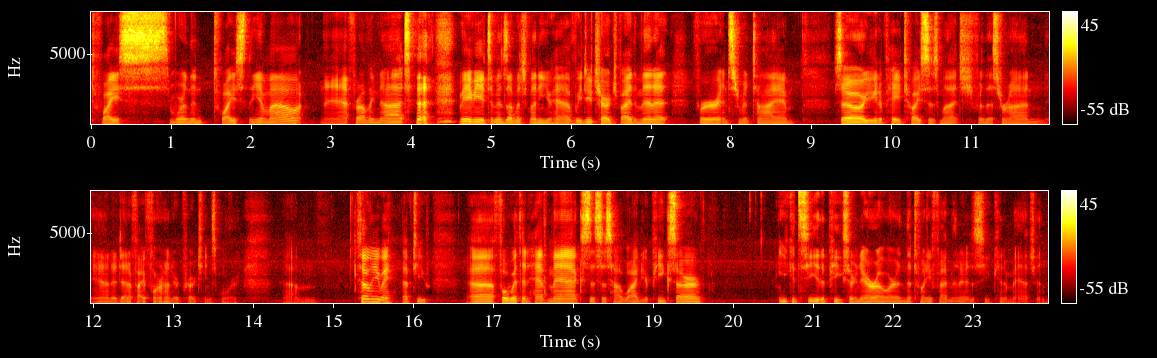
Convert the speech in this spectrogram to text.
twice more than twice the amount? Eh, probably not. Maybe it depends how much money you have. We do charge by the minute for instrument time. So you're going to pay twice as much for this run and identify 400 proteins more. Um, so anyway up to you. Uh, full width at half max. This is how wide your peaks are. You can see the peaks are narrower in the 25 minutes you can imagine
